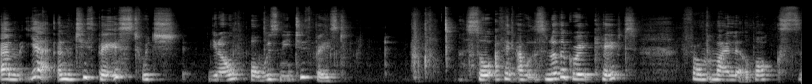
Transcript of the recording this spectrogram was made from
Um, yeah, and toothpaste, which, you know, always need toothpaste. So I think was another great kit from my little box,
